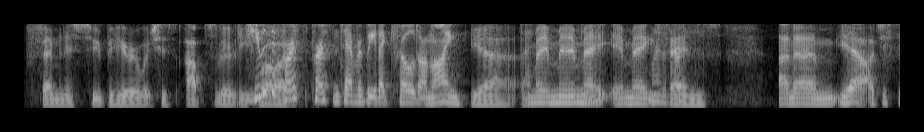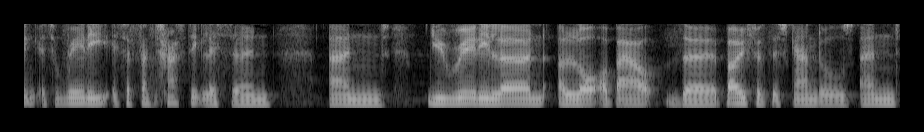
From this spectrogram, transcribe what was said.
feminist superhero, which is absolutely She was the first person to ever be like trolled online. Yeah, I- it, ma- it, ma- yeah, it makes sense. And um, yeah, I just think it's a really, it's a fantastic listen, and you really learn a lot about the both of the scandals, and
